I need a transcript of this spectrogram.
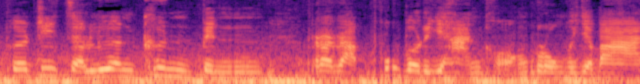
เพื่อที่จะเลื่อนขึ้นเป็นระดับผู้บริหารของโรงพยาบาล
